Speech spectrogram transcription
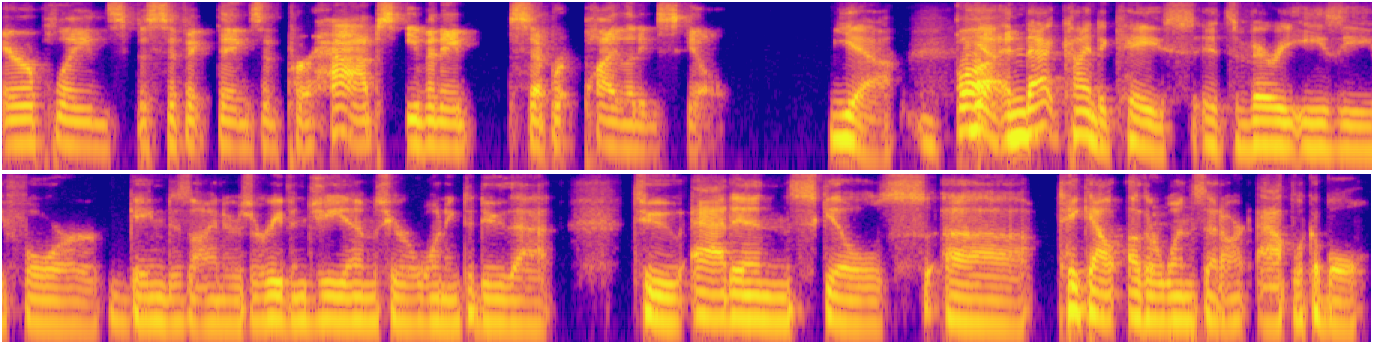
airplane specific things and perhaps even a separate piloting skill. Yeah. But yeah, in that kind of case, it's very easy for game designers or even GMs who are wanting to do that to add in skills, uh, take out other ones that aren't applicable.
